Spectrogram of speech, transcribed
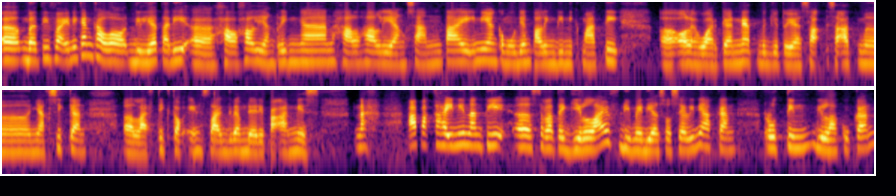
uh, Mbak Tifa, ini kan kalau dilihat tadi eh, hal-hal uh, yang ringan, hal-hal yang santai, ini yang kemudian paling dinikmati uh, oleh warga net begitu ya sa saat menyaksikan uh, live TikTok, Instagram dari Pak Anies. Nah, apakah ini nanti uh, strategi live di media sosial ini akan rutin dilakukan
